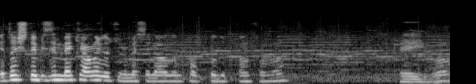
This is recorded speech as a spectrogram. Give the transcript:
E taşı da bizim mekana götürmesi lazım topladıktan sonra. Eyvah.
